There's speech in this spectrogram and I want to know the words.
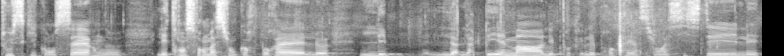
tout ce qui concerne les transformations corporelles, la, PMA, les, les procréations assistées, les,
